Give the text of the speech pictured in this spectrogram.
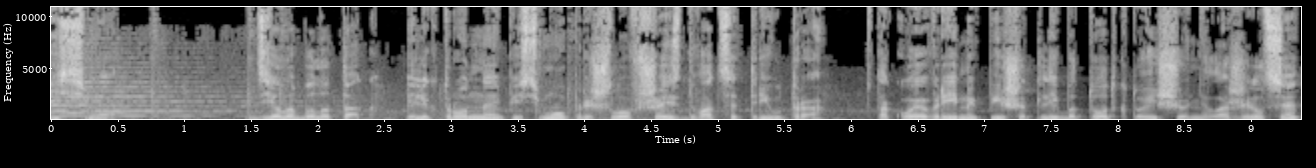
Письмо. Дело было так. Электронное письмо пришло в 6.23 утра. В такое время пишет либо тот, кто еще не ложился,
